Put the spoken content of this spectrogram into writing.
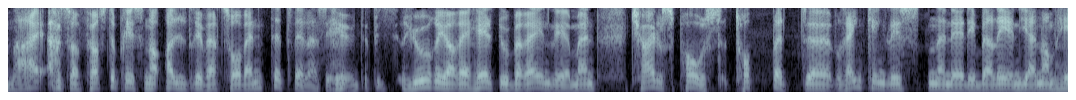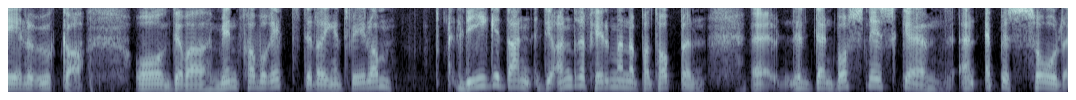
Nei, altså førsteprisen har aldri vært så ventet, vil jeg si. Juryer er helt uberegnelige, men Child's Post toppet uh, rankinglistene nede i Berlin gjennom hele uka. Og det var min favoritt, det er det ingen tvil om. Likedan de andre filmene på toppen. Eh, den bosniske An Episode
